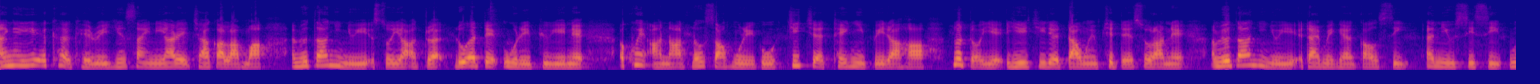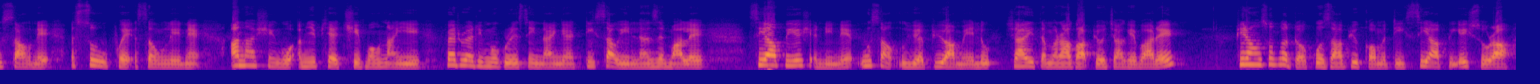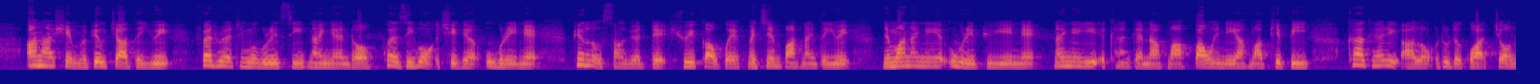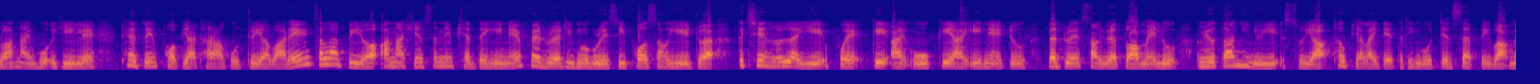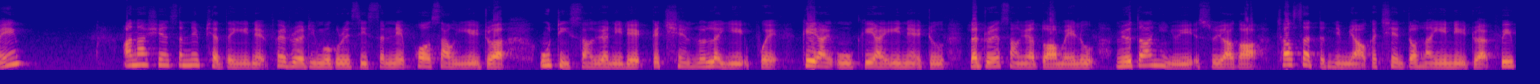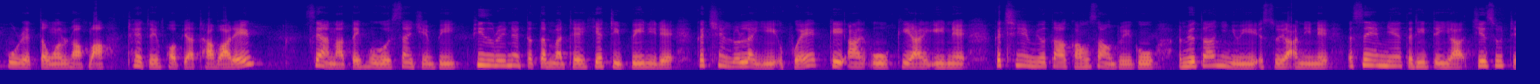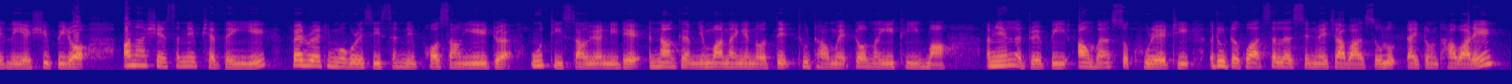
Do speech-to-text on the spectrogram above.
နိုင်ငံရေးအခက်အခဲတွေရင်ဆိုင်နေရတဲ့ဂျာကာလာမှာအမျိုးသားညီညွတ်ရေးအစိုးရအတွက်လိုအပ်တဲ့ဥပဒေပြုရေးနဲ့အခွင့်အာဏာလှုပ်ဆောင်မှုတွေကိုကြီးကြပ်ထိန်းညှိပေးတာဟာလွှတ်တော်ရဲ့အရေးကြီးတဲ့တာဝန်ဖြစ်တယ်ဆိုတာနဲ့အမျိုးသားညီညွတ်ရေးအတိုင်းအမြံကောင်စီ NUCC ဦးဆောင်တဲ့အစုအဖွဲ့အစုံလေးနဲ့အာဏာရှင်ကိုအမြင့်ဖြတ်ချေမှုန်းနိုင်ရေး Federal Democracy နိုင်ငံတည်ဆောက်ရေးလမ်းစဉ်မှာလဲ CRPH အနေနဲ့ဦးဆောင်ဥရွက်ပြုရမယ်လို့ယာယီသမရကပြောကြားခဲ့ပါတယ်။ ပြည်ထောင်စုလွှတ်တော်ကိုစားပြုကော်မတီ CRPH ဆိုတာအာဏာရှင်မပြုတ်ကျသရွေ့ Federal Democracy နိုင်ငံတော်ဖွဲ့စည်းပုံအခြေခံဥပဒေနဲ့ပြုလုပ်ဆောင်ရွက်တဲ့ရွေးကောက်ပွဲမကျင်းပနိုင်တဲ့၍မြန်မာနိုင်ငံရဲ့ဥပဒေပြုရေးနဲ့နိုင်ငံရေးအခမ်းကဏ္ဍမှာပါဝင်နေရမှာဖြစ်ပြီး အခက်အခဲတွေအားလုံးအတူတကွကြော်လွှားနိုင်ဖို့အရေးလဲထည့်သွင်းဖော်ပြထားတာကိုတွေ့ရပါတယ်။ဆက်လက်ပြီးတော့အာဏာရှင်စနစ်ဖြတ်သိမ်းရေးနဲ့ Federal Democracy ဖော်ဆောင်ရေးအတွက်ကချင်လွတ်လပ်ရေးအဖွဲ့ KIO KIA နဲ့အတူလက်တွဲဆောင်ရွက်သွားမယ်လို့အမျိုးသားညီညွတ်ရေးအစိုးရထုတ်ပြန်လိုက်တဲ့သတင်းကိုတင်ဆက်ပေးပါမယ်။ အာဏာရှင်စနစ်ဖြတ်သိမ်းရေးနဲ့ Federal Democracy စနစ်ဖော်ဆောင်ရေးအတွက်ဥတီဆောင်ရွက်နေတဲ့ကချင်လွတ်လပ်ရေးအဖွဲ့ KIO KIA နဲ့အတူလက်တွဲဆောင်ရွက်သွားမယ်လို့အမျိုးသားညီညွတ်ရေးအစိုးရက62နှစ်မြောက်ကချင်တော်လှန်ရေးနေ့အတွက်ပေးပို့တဲ့တဝန်လွှာမှာထည့်သွင်းဖော်ပြထားပါတယ်။ ဆရာနာသိမ်းမှုကိုစန့်ကျင်ပြီးပြည်သူတွေနဲ့တသက်မှတ်တဲ့ရက်တီပေးနေတဲ့ကချင်လွတ်လပ်ရေးအဖွဲ့ KIO KIA နဲ့ကချင်မျိုးသားခေါင်းဆောင်တွေကိုအမျိုးသားညီညွတ်ရေးအစိုးရအနေနဲ့အစဉ်အမြဲတတိတရကျေးဇူးတင်လျက်ရှိပြီးတော့အာဏာရှင်စနစ်ဖြတ်သိမ်းရေး Federal Democracy စနစ်ဖော်ဆောင်ရေးအတွက်ဥတီဆောင်ရွက်နေတဲ့အနာဂတ်မြန်မာနိုင်ငံတော်တစ်ထူထောင်မဲ့တော်လှန်ရေးခရီးမှာအမြဲလက်တွဲပြီးအောင်ပန်းစွတ်ခူတဲ့အထိအတူတကွဆက်လက်ဆင်နွှဲကြပါစို့လို့တိုက်တွန်းထားပါတယ်။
